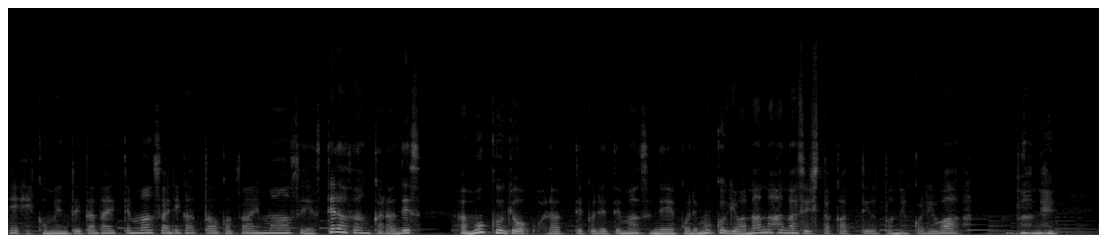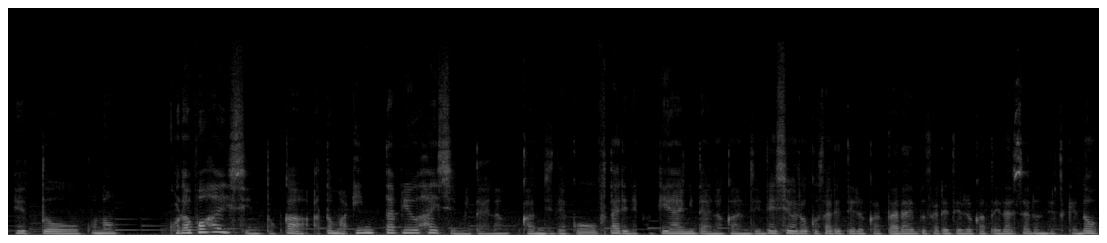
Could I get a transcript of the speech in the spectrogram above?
でコメントいただいてます。ありがとうございます。ステラさんからです。あ木魚笑ってくれてますね。これ木魚は何の話したかっていうとねこれはあのねえっとこのコラボ配信とかあとまあインタビュー配信みたいな感じでこう2人で掛け合いみたいな感じで収録されてる方ライブされてる方いらっしゃるんですけど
